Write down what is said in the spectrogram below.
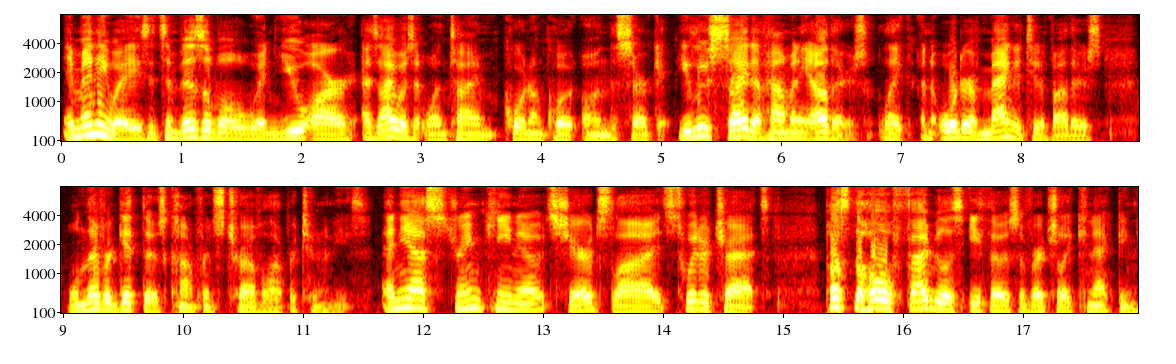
In many ways, it's invisible when you are, as I was at one time, quote unquote, on the circuit. You lose sight of how many others, like an order of magnitude of others, will never get those conference travel opportunities. And yes, stream keynotes, shared slides, Twitter chats, plus the whole fabulous ethos of virtually connecting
